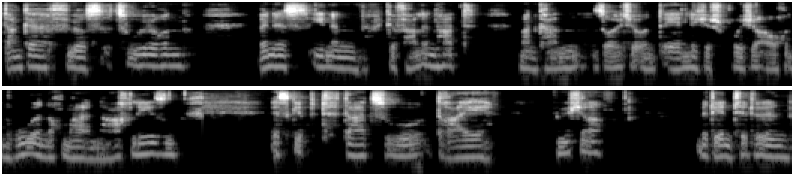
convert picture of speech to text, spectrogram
Danke fürs Zuhören. Wenn es Ihnen gefallen hat, man kann solche und ähnliche Sprüche auch in Ruhe nochmal nachlesen. Es gibt dazu drei Bücher mit den Titeln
